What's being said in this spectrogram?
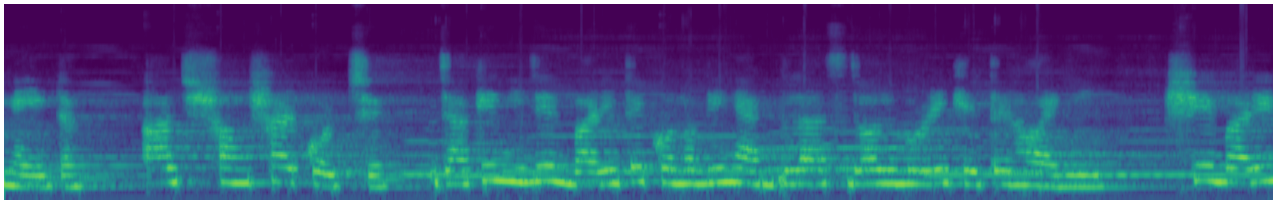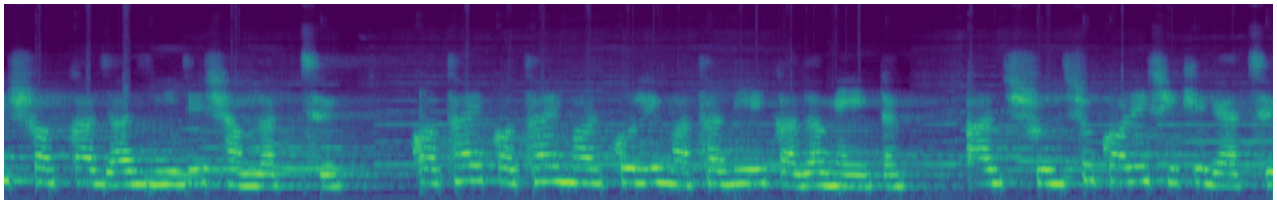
মেয়েটা আজ সংসার করছে, যাকে নিজের বাড়িতে কোনোদিন এক গ্লাস জল ভরে খেতে হয়নি। সে বাড়ির সব কাজ আজ নিজে সামলাচ্ছে। কথায় কথায় মার কোলে মাথা দিয়ে কাদা মেয়েটা। আজ সহ্য করে শিখে গেছে,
